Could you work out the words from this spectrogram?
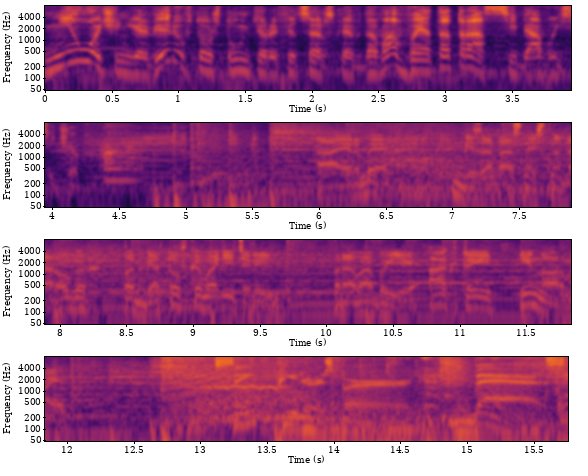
Не очень я верю в то, что унтер-офицерская вдова в этот раз себя высечет. АРБ. Безопасность на дорогах, подготовка водителей, правовые акты и нормы. Petersburg. Best.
